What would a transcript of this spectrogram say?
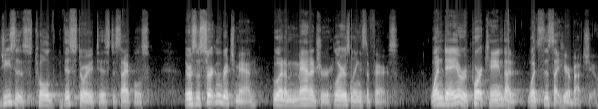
Jesus told this story to his disciples. There was a certain rich man who had a manager who his affairs. One day, a report came that, What's this I hear about you?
